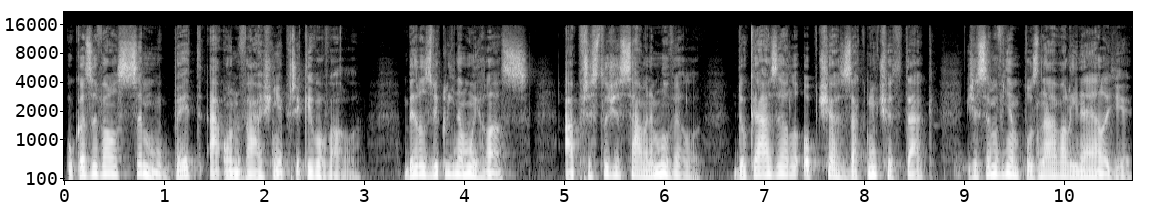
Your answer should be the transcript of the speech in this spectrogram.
Ukazoval jsem mu byt a on vážně přikyvoval. Byl zvyklý na můj hlas a přestože sám nemluvil, dokázal občas zakňučet tak, že jsem v něm poznával jiné lidi,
